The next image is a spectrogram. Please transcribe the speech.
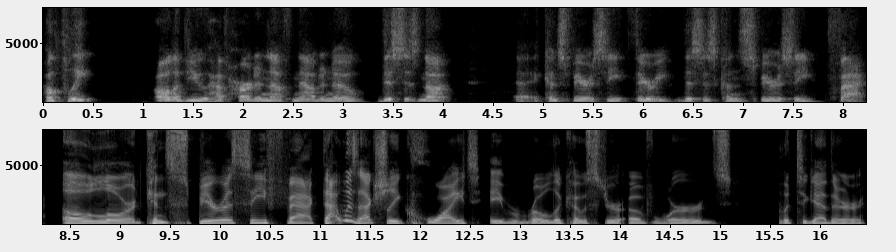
hopefully, all of you have heard enough now to know this is not uh, conspiracy theory. This is conspiracy fact. Oh, Lord. Conspiracy fact. That was actually quite a roller coaster of words put together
